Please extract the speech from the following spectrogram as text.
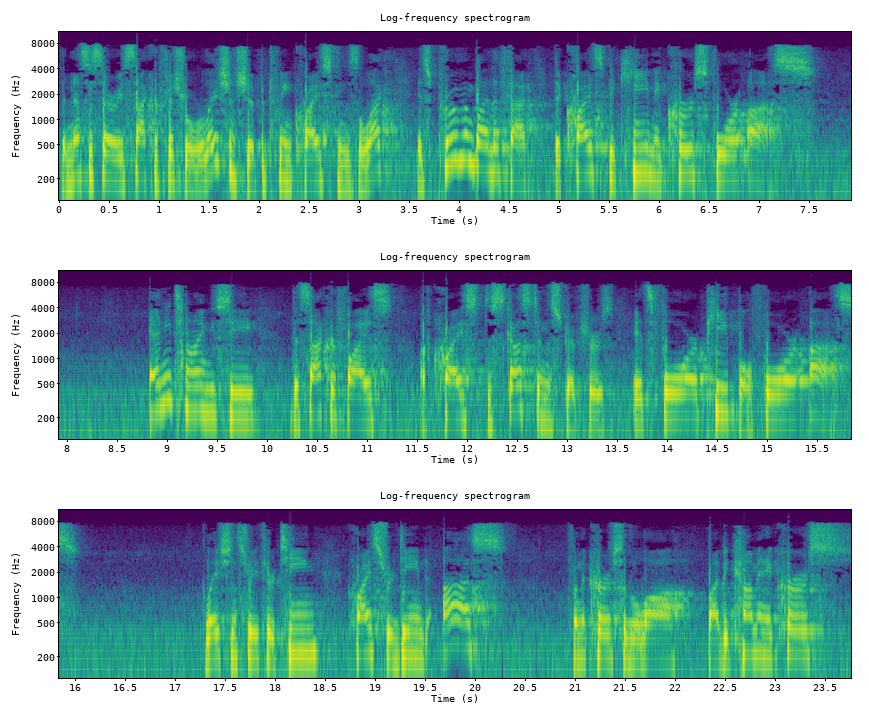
the necessary sacrificial relationship between Christ and his elect is proven by the fact that Christ became a curse for us. Anytime you see the sacrifice of Christ discussed in the scriptures, it's for people, for us. Galatians 3:13, Christ redeemed us from the curse of the law by becoming a curse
